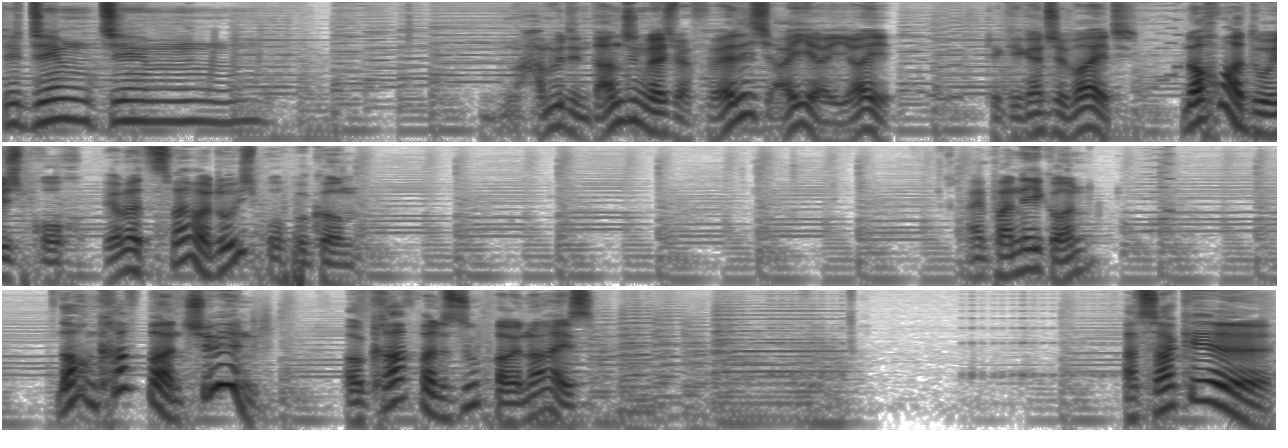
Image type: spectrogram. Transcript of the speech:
Dim, dim. Haben wir den Dungeon gleich mal fertig? Eieiei. Der geht ganz schön weit. Nochmal Durchbruch. Wir haben jetzt zweimal Durchbruch bekommen. Ein paar Nekon. Noch ein Kraftband. Schön. Oh, Kraftband ist super. Nice. Attacke.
